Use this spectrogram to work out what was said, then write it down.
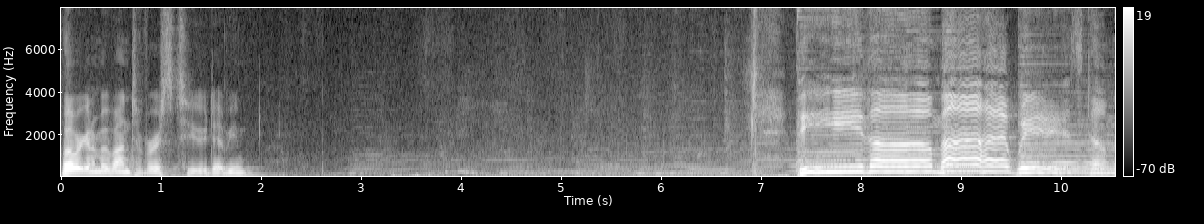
Well, we're going to move on to verse 2. Debbie. Be thou my wisdom,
